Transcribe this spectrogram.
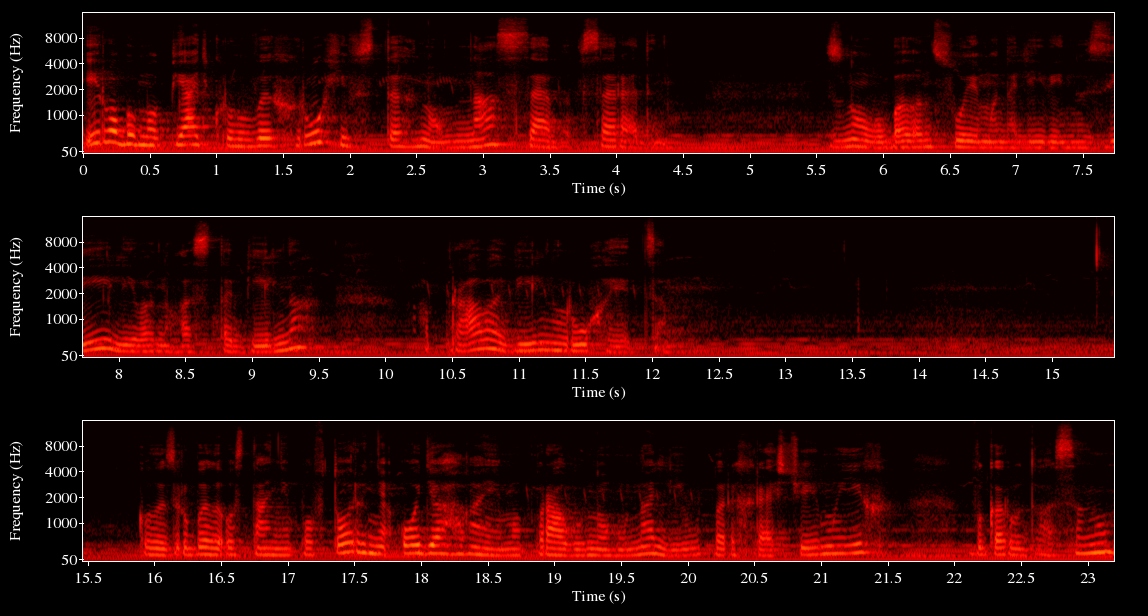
і робимо 5 кругових рухів стегном на себе всередину. Знову балансуємо на лівій нозі, ліва нога стабільна, а права вільно рухається. Коли зробили останнє повторення, одягаємо праву ногу на ліву, перехрещуємо їх в гарудасану.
